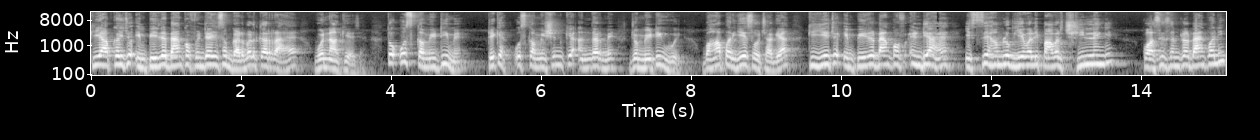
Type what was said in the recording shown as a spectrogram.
कि आपका जो इंपीरियल बैंक ऑफ़ इंडिया ये सब गड़बड़ कर रहा है, वो ना किया जाए। तो उस कमेटी में, ठीक है? उस कमीशन के अंदर में जो मीटिंग हुई, वहाँ पर यह सोचा गया कि ये जो इंपीरियल बैंक ऑफ़ इंडिया है, इससे हम लोग ये वाली पावर छीन लेंगे क्वासी सेंट्रल बैंक वाली,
